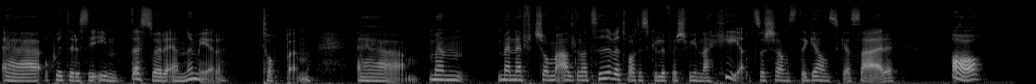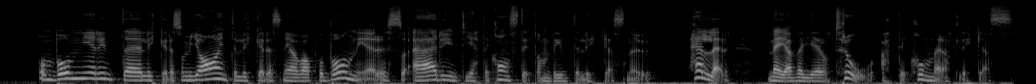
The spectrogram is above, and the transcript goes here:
Eh, skiter det sig inte så är det ännu mer toppen. Eh, men, men eftersom alternativet var att det skulle försvinna helt så känns det ganska så här, ja om Bonnier inte lyckades, om jag inte lyckades när jag var på Bonnier så är det ju inte jättekonstigt om det inte lyckas nu heller. Men jag väljer att tro att det kommer att lyckas.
